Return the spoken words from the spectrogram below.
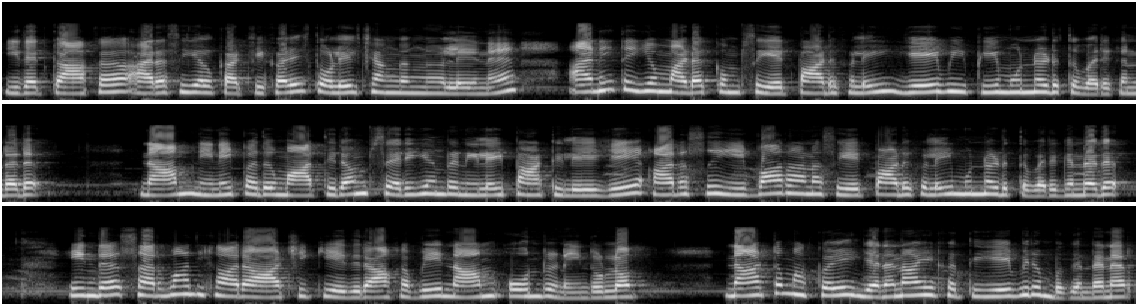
இதற்காக அரசியல் கட்சிகள் தொழிற்சங்கங்கள் என அனைத்தையும் அடக்கும் செயற்பாடுகளை ஏவிபி முன்னெடுத்து வருகின்றது. நாம் நினைப்பது மாத்திரம் சரியென்ற நிலைப்பாட்டிலேயே அரசு இவ்வாறான செயற்பாடுகளை முன்னெடுத்து வருகின்றது. இந்த சர்வாதிகார ஆட்சிக்கு எதிராகவே நாம் ஒன்றிணைந்துள்ளோம். நாட்டு மக்கள் ஜனநாயகத்தையே விரும்புகின்றனர்.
